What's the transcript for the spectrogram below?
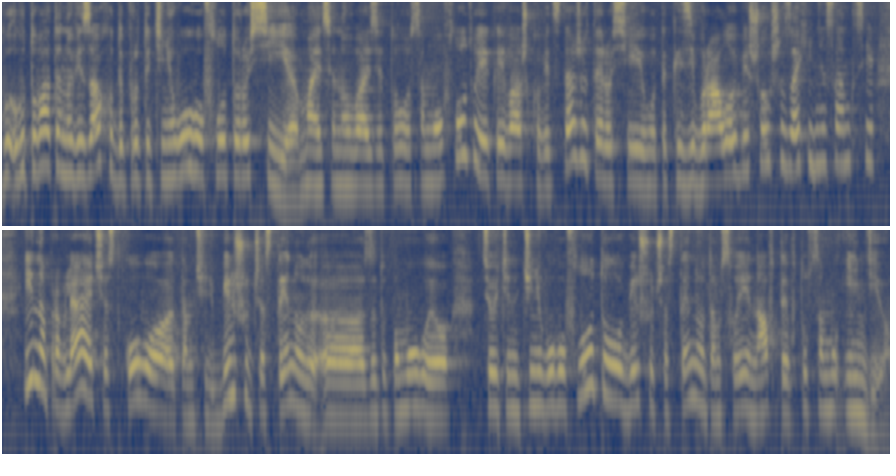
готувати нові заходи проти тіньового флоту Росії. Мається на увазі того самого флоту, який важко відстежити. Росія його таки зібрала, обійшовши західні санкції, і направляє частково там чи більшу частину за допомогою цього тіньового флоту, більшу частину там своєї нафти в ту саму Індію.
